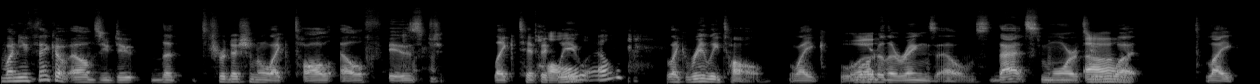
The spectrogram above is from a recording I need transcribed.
when you think of elves, you do the traditional like tall elf is like typically Tall elf? like really tall, like Lord of the Rings elves. That's more to Oh. what, like,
